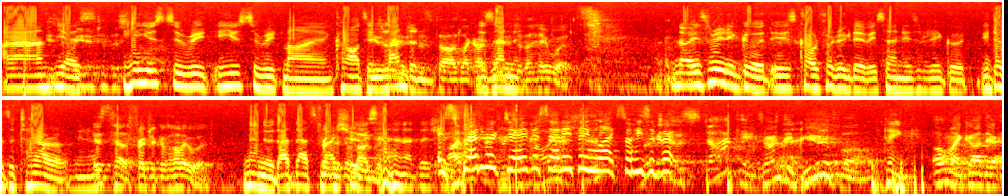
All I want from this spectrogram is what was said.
Um, He's the yes, reader to the he used to read. He used to read my cards You in read London. The stars like I Is read to the Haywoods. No, it's really good. He's called Frederick Davis, and he's really good. He does the tarot, you know. Is that Frederick of Hollywood? No, no, that that's my Frederick of shoes. That's Is. Frederick Davis anything like, so he's a very, stockings. Aren't they beautiful? Pink. Oh my God, they're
